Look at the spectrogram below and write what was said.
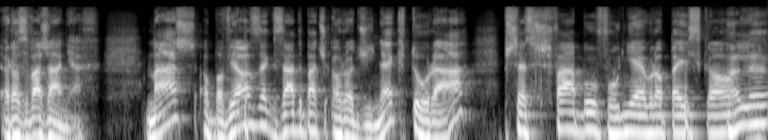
rozważaniach masz obowiązek zadbać o rodzinę, która przez Szwabów, Unię Europejską, ale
